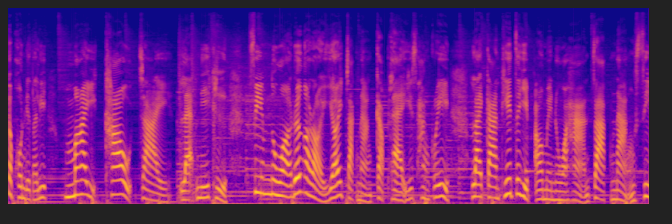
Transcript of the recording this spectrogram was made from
กับคนอิตาลีไม่เข้าใจ และนี่คือ ฟิล์มนัวเรื่องอร่อยย่อยจากหนังกับแพรอีส t ังก r ีรายการที่จะหยิบเอาเมนูอาหารจากหนังซี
